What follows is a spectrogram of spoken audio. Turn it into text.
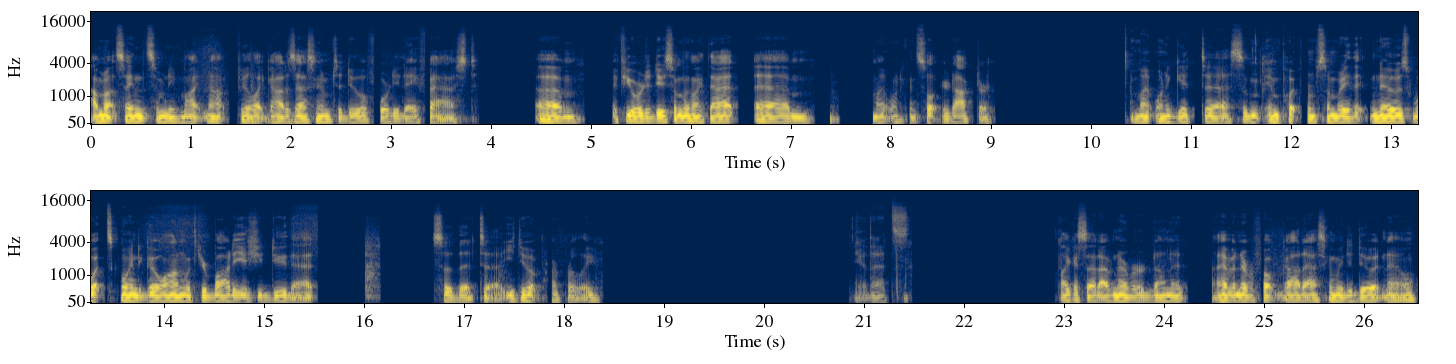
I'm not saying that somebody might not feel like God is asking them to do a 40 day fast. Um, if you were to do something like that, um, might want to consult your doctor. You might want to get uh, some input from somebody that knows what's going to go on with your body as you do that, so that uh, you do it properly. Yeah, that's Like I said, I've never done it. I haven't never felt God asking me to do it now.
